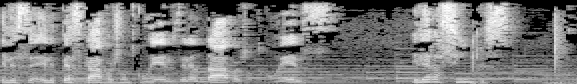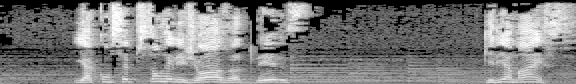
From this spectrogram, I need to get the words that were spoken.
Ele, ele pescava junto com eles, ele andava junto com eles. Ele era simples. E a concepção religiosa deles queria mais.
